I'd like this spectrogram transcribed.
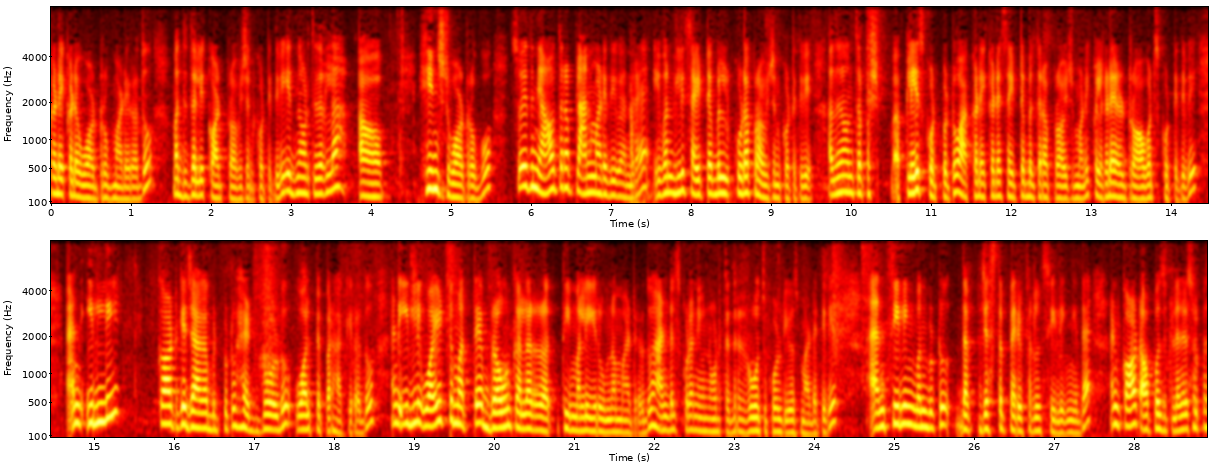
ಕಡೆ ಈ ಕಡೆ ವಾರ್ಡ್ರೋಬ್ ಮಾಡಿರೋದು. ಮಧ್ಯದಲ್ಲಿ ಕಾಟ್ ಪ್ರಾವಿಷನ್ ಕೊಟ್ಟಿದ್ದೀವಿ. ಇದು ನೋಡ್ತಿದ್ರಲ್ಲ ಹಿಂಜ್ಡ್ ವಾರ್ಡ್ರೋಬು ಸೊ ಇದನ್ನು ಯಾವ ಥರ ಪ್ಲ್ಯಾನ್ ಮಾಡಿದ್ದೀವಿ ಅಂದರೆ ಇವನ್ ಇಲ್ಲಿ ಸೈಡ್ ಟೇಬಲ್ ಕೂಡ ಪ್ರಾವಿಷನ್ ಕೊಟ್ಟಿದ್ದೀವಿ. ಅದನ್ನು ಒಂದು ಸ್ವಲ್ಪ ಪ್ಲೇಸ್ ಕೊಟ್ಬಿಟ್ಟು ಆ ಕಡೆ ಕಡೆ ಸೈಡ್ ಟೇಬಲ್ ಥರ ಪ್ರಾವಿಷನ್ ಮಾಡಿ, ಕೆಳಗಡೆ ಎರಡು ಡ್ರಾವರ್ಸ್ ಕೊಟ್ಟಿದ್ದೀವಿ. ಆ್ಯಂಡ್ ಇಲ್ಲಿ ಕಾಟ್ಗೆ ಜಾಗ ಬಿಟ್ಬಿಟ್ಟು ಹೆಡ್ ಬೋರ್ಡು ವಾಲ್ ಪೇಪರ್ ಹಾಕಿರೋದು. ಆ್ಯಂಡ್ ಇಲ್ಲಿ ವೈಟ್ ಮತ್ತು ಬ್ರೌನ್ ಕಲರ್ ಥೀಮಲ್ಲಿ ಈ ರೂಮ್ನ ಮಾಡಿರೋದು. ಹ್ಯಾಂಡಲ್ಸ್ ಕೂಡ ನೀವು ನೋಡ್ತಾ ಇದ್ರೆ ರೋಸ್ ಗೋಲ್ಡ್ ಯೂಸ್ ಮಾಡಿದ್ದೀವಿ. ಆ್ಯಂಡ್ ಸೀಲಿಂಗ್ ಬಂದ್ಬಿಟ್ಟು the, just the peripheral ceiling ಇದೆ. ಆ್ಯಂಡ್ ಕಾಟ್ ಆಪೋಸಿಟ್ ಅಂದರೆ ಸ್ವಲ್ಪ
